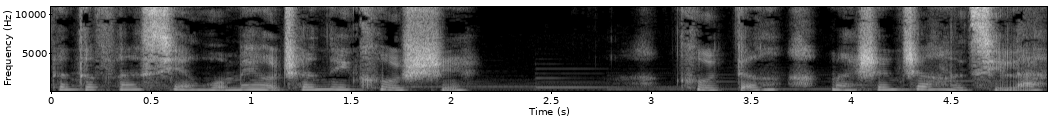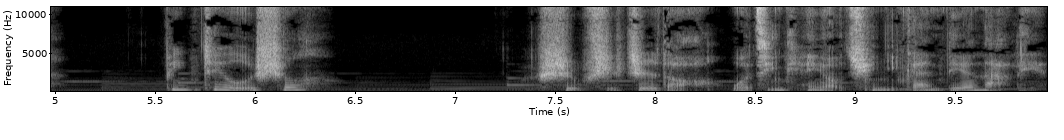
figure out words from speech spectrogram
当他发现我没有穿内裤时，裤裆马上站了起来，并对我说：“是不是知道我今天要去你干爹那里，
